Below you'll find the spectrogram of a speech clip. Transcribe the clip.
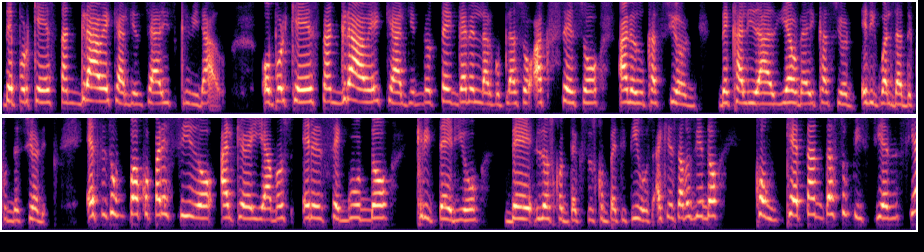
de por qué es tan grave que alguien sea discriminado o por qué es tan grave que alguien no tenga en el largo plazo acceso a la educación de calidad y a una educación en igualdad de condiciones. Este es un poco parecido al que veíamos en el segundo criterio de los contextos competitivos. Aquí estamos viendo con qué tanta suficiencia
